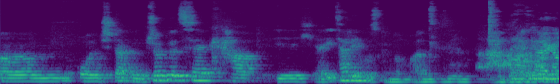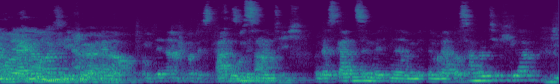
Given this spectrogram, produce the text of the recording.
Ähm, und statt einem Triple Sec habe ich äh, Italicus genommen. Also diesen Ah, Bergamot- Bergamot-Likör, ja. genau. Und, den, und das Ganze mit einem Großartig. und das Ganze mit einem, mit einem Reposado Tequila, äh,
